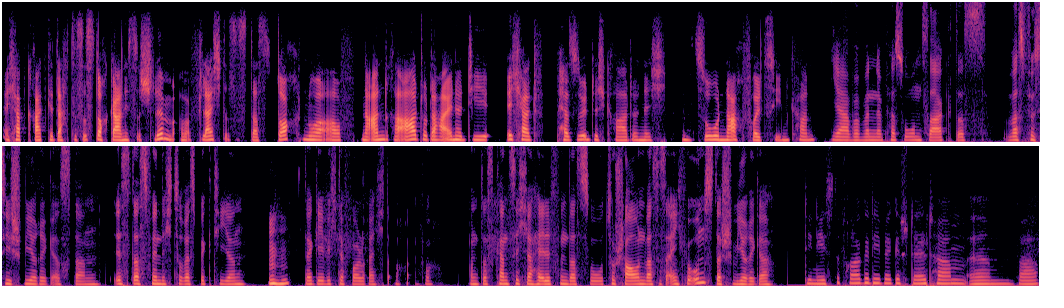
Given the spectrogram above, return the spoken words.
ich habe gerade gedacht, es ist doch gar nicht so schlimm, aber vielleicht ist es das doch nur auf eine andere Art oder eine, die ich halt persönlich gerade nicht so nachvollziehen kann. Ja, aber wenn eine Person sagt, dass was für sie schwierig ist, dann ist das, finde ich, zu respektieren. Mhm. Da gebe ich dir voll recht auch einfach. Und das kann sicher helfen, das so zu schauen, was ist eigentlich für uns das Schwierige. Die nächste Frage, die wir gestellt haben, ähm, war,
